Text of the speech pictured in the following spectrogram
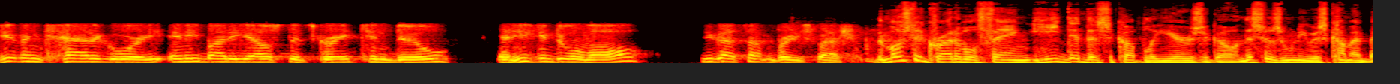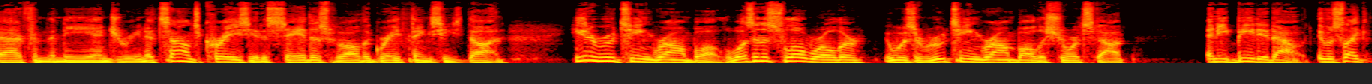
given category, anybody else that's great can do, and he can do them all, you got something pretty special. The most incredible thing, he did this a couple of years ago, and this was when he was coming back from the knee injury. And it sounds crazy to say this with all the great things he's done. He had a routine ground ball. It wasn't a slow roller, it was a routine ground ball to shortstop. And he beat it out. It was like,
